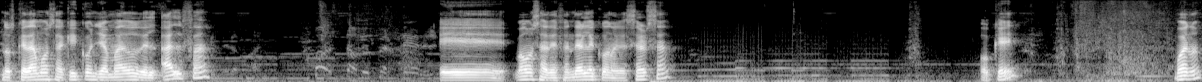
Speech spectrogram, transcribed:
Nos quedamos aquí con llamado del alfa. Eh, vamos a defenderle con el Cersa. Ok. Bueno.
